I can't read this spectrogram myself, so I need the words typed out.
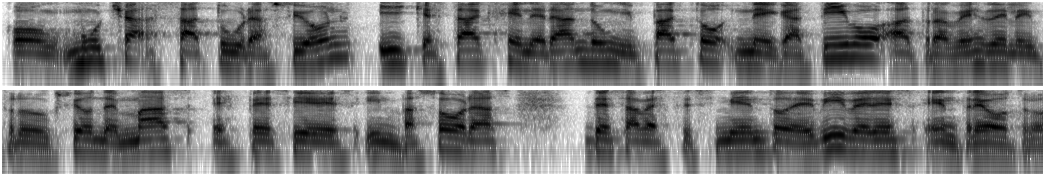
con mucha saturación y que está generando un impacto negativo a través de la introducción de más especies invasoras, desabastecimiento de víveres, entre otros.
